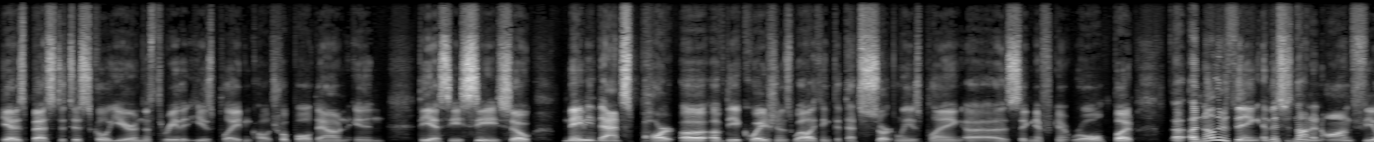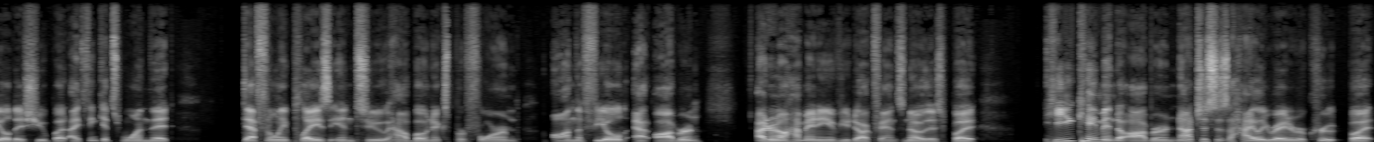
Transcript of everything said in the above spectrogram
He had his best statistical year in the three that he has played in college football down in the SEC. So maybe that's part uh, of the equation as well. I think that that certainly is playing a, a significant role. But uh, another thing, and this is not an on field issue, but I think it's one that definitely plays into how Bo Nix performed on the field at Auburn. I don't know how many of you Duck fans know this, but he came into Auburn not just as a highly rated recruit, but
